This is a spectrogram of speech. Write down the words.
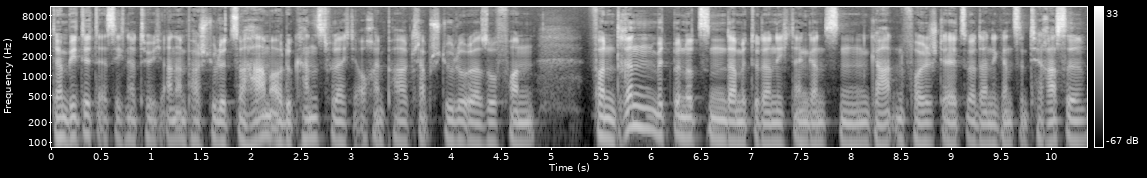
dann bietet es sich natürlich an, ein paar Stühle zu haben. Aber du kannst vielleicht auch ein paar Klappstühle oder so von von drinnen mit benutzen, damit du dann nicht deinen ganzen Garten vollstellst oder deine ganze Terrasse.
